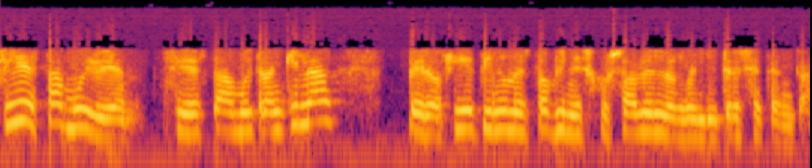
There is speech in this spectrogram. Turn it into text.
CIE está muy bien, CIE está muy tranquila, pero CIE tiene un stop inexcusable en los 23.70.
